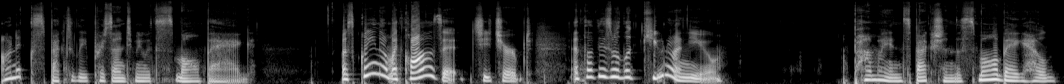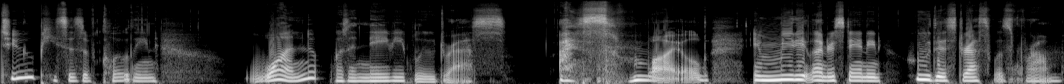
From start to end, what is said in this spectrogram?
unexpectedly presented me with a small bag. I was cleaning out my closet, she chirped, and thought these would look cute on you. Upon my inspection, the small bag held two pieces of clothing. One was a navy blue dress. I smiled, immediately understanding who this dress was from.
